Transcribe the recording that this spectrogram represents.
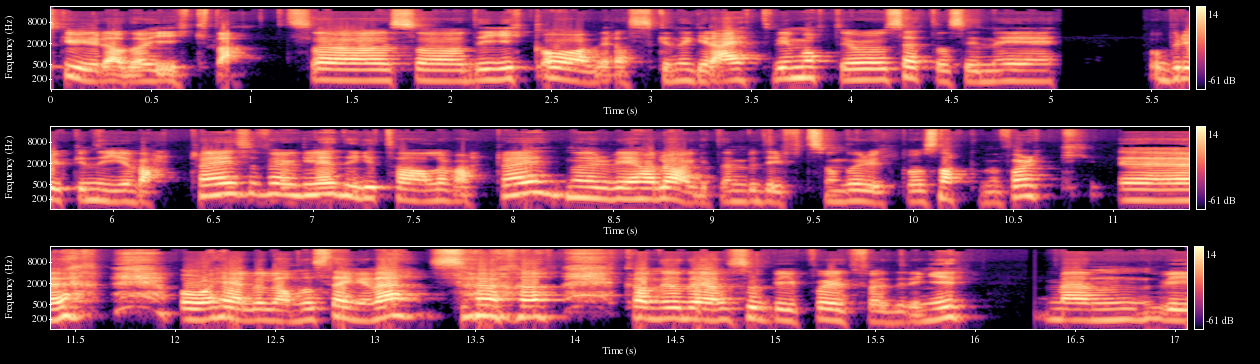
skura det og gikk, da. Så, så det gikk overraskende greit. Vi måtte jo sette oss inn i å bruke nye verktøy, selvfølgelig, digitale verktøy, når vi har laget en bedrift som går ut på å snakke med folk, eh, og hele landet stenger ned, så kan jo det også by på utfordringer. Men vi,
